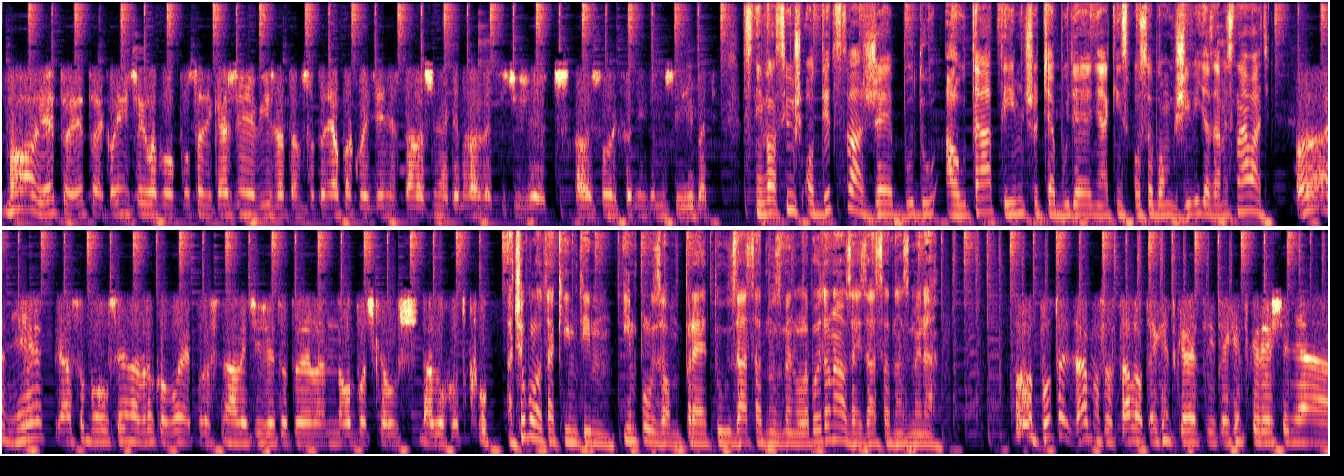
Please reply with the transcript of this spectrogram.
No, je to, je to aj koníček, lebo v podstate každý deň je výzva, tam sa to neopakuje denne, stále sú nejaké nové veci, čiže stále človek sa niekde musí hýbať. Sníval si už od detstva, že budú autá tým, čo ťa bude nejakým spôsobom živiť a zamestnávať? A nie, ja som bol 17 rokov vojak profesionálny, čiže toto je len odbočka už na dôchodku. A čo bolo takým tým impulzom pre tú zásadnú zmenu? Lebo je to naozaj zásadná zmena. No, v podstate zájmo sa stalo technické veci, technické riešenia,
